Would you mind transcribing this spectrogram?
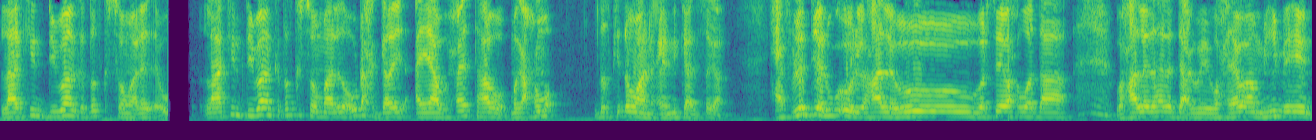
Laakiin diiwaanka dadka soomaaliyeed laakiin diiwaanka dadka soomaaliyeed oo u dhex galay ayaa waxay tahabo magaxumo. Dadkii dhan waa naceen ninkaan isaga. Xafladii lagu ooriy waxaa le o warsee wax wadaa waxaa leeda hala dacweeye waxyaaba aan muhiim ahayn.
